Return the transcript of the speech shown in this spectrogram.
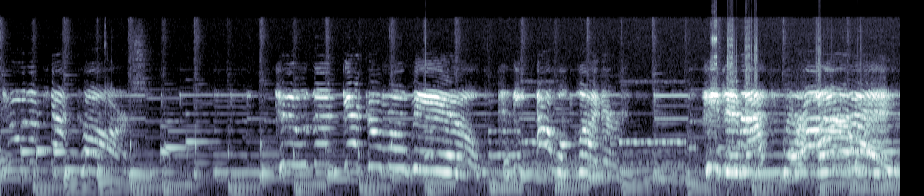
To the cat car! Gecko-mobile! To the Owl Glider! PJ Masks, we're on our way!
